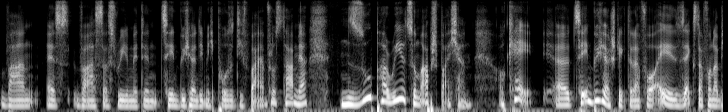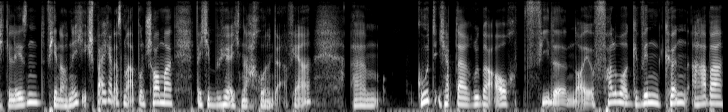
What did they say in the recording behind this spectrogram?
waren es, war es das Reel mit den zehn Büchern, die mich positiv beeinflusst haben, ja. Ein super Reel zum Abspeichern. Okay, äh, zehn Bücher schlägt er davor, ey, sechs davon habe ich gelesen, vier noch nicht. Ich speichere das mal ab und schaue mal, welche Bücher ich nachholen darf, ja. Ähm, Gut, ich habe darüber auch viele neue Follower gewinnen können, aber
